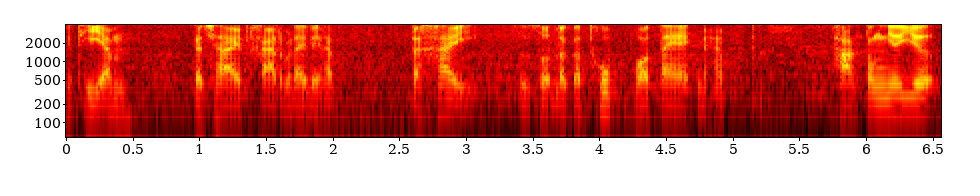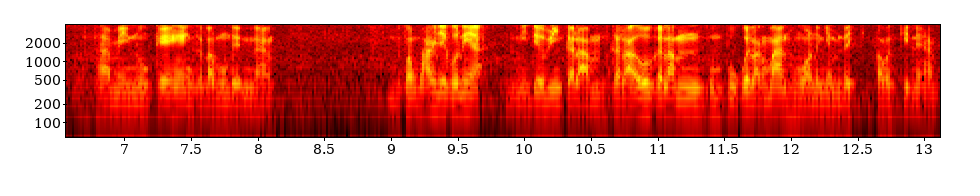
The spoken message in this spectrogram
กระเทียมกระชายขาดไปได้เลยครับตะไคร่สดๆแล้วก็ทุบพอแตกนะครับ ผักต้องเยอะๆถ้าเมนูแก้แห้งสำหรับลุงเด่นนะต้องพักเยอะกว่านี้มีเดียวมีกระลำกระลำโอ้กระลำผมปลูกไว้หลังบ้านหัวนึงยังไม่ได้เอามากินนะครับ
